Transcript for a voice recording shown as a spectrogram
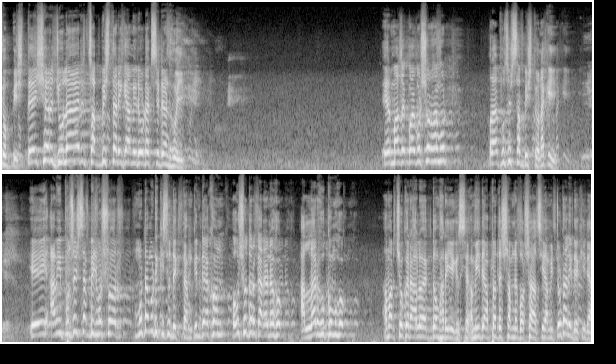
চব্বিশ। তেইশের জুলাইয়ের ছাব্বিশ তারিখে আমি রোড অ্যাক্সিডেন্ট হই। এর মাঝে কয় বছর হয় মোট? প্রায় পঁচিশ, ছাব্বিশ তো, নাকি? এই আমি পঁচিশ, ছাব্বিশ বছর মোটামুটি কিছু দেখতাম, কিন্তু এখন ঔষধের কারণে হোক, আল্লাহর হুকুম হোক, আমার চোখের আলো একদম হারিয়ে গেছে। আমি আপনাদের সামনে বসা আছি, আমি টোটালি দেখি না।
